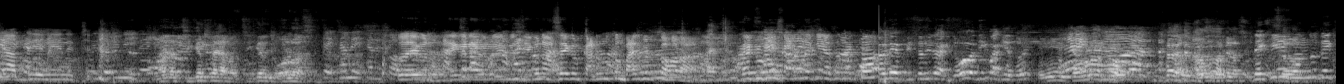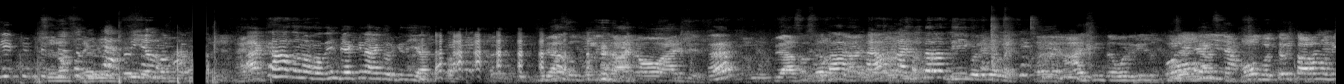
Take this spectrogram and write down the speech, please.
চাপ দিয়ে নিয়ে নিচ্ছে। চিকেন ফ্রাই আবার চিকেন বড় আছে। এখানে এখানে সব তো এখানে এগুলো এগুলো যেগুলো আছে এগুলো কার্টুন মতন বাইর করতে হরা এই টুকু কার্টুনে কি আছে দেখো দেখি বন্ধু দেখি একটু ও বলতে বলতে আরও নদী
